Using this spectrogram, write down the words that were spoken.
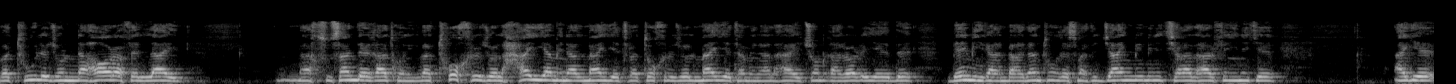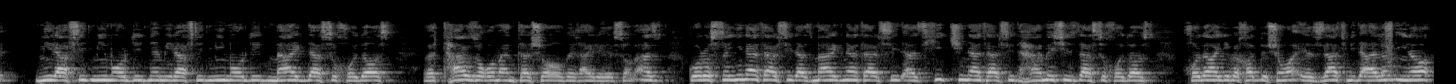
و طول جو نهار فی اللیل. مخصوصا دقت کنید. و تخرج الحی من المیت و تخرج المیت من الحی. چون قرار یه بمیرن بعدا تو قسمت جنگ می‌بینید چقدر حرف اینه که اگه می‌رفتید میمردید نمی‌رفتید میمردید مرگ دست خداست. و طرز و من به غیر حساب. از گرسنگی نترسید از مرگ نترسید از هیچی نترسید. همه چیز دست خداست. خدا اگه بخواد به شما عزت میده. الان اینا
